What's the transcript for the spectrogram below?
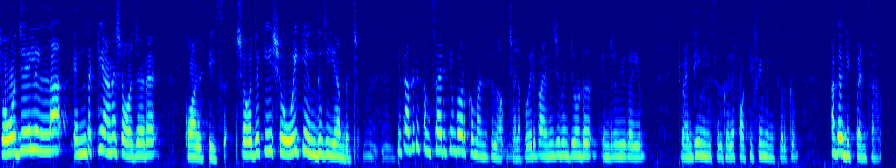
ഷോജയിലുള്ള എന്തൊക്കെയാണ് ഷോജയുടെ ക്വാളിറ്റീസ് ഷോജയ്ക്ക് ഈ ഷോയ്ക്ക് എന്ത് ചെയ്യാൻ പറ്റും? ഇത് അവർ സംസാരിക്കുമ്പോൾ അവർക്ക് മനസ്സിലാവും. ചിലപ്പോൾ ഒരു പതിനഞ്ച് മിനിറ്റ് കൊണ്ട് ഇന്റർവ്യൂ കഴിയും ട്വന്റി മിനിറ്റ്സ് എടുക്കും അല്ലെങ്കിൽ ഫോർട്ടി ഫൈവ് മിനിറ്റ്സ് എടുക്കും. അത് ഡിപ്പെൻസ് ആണ്.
